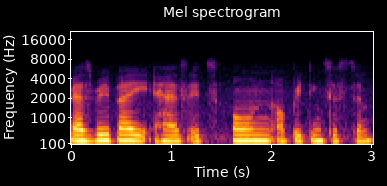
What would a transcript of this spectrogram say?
Raspberry Pi has its own operating system.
